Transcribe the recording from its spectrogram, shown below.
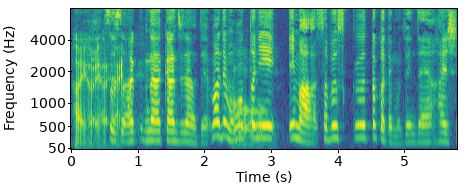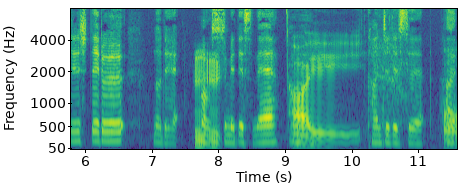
はいはいはいはい。そうそう、あんな感じなので。まあでも本当に今、サブスクとかでも全然配信してるので、まあうん。うんおすすめですね。はうんい、感じです。はい。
